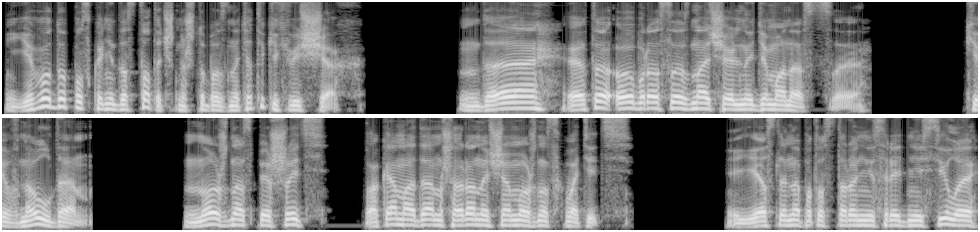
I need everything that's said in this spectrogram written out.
Его допуска недостаточно, чтобы знать о таких вещах. Да, это образ изначальной демонессы. Кивнул Дэн. Нужно спешить, пока мадам Шарон еще можно схватить. Если на потусторонней средней силы,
